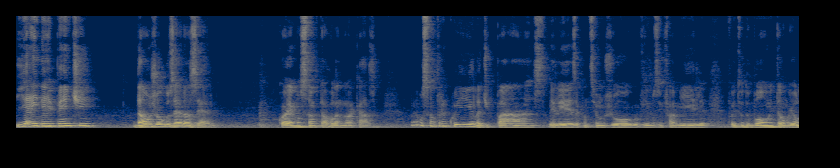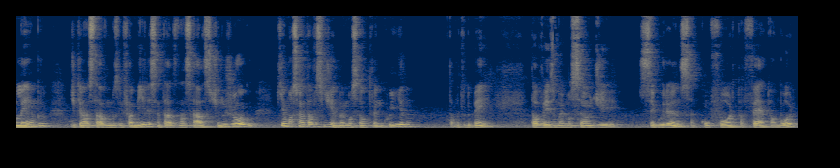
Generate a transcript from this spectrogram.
E aí, de repente, dá um jogo 0 a 0 Qual é a emoção que tá rolando na casa? Uma emoção tranquila, de paz, beleza, aconteceu um jogo, vimos em família, foi tudo bom. Então, eu lembro de que nós estávamos em família, sentados na sala assistindo o jogo, que emoção eu estava sentindo? Uma emoção tranquila, estava tudo bem. Talvez uma emoção de segurança, conforto, afeto, amor,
